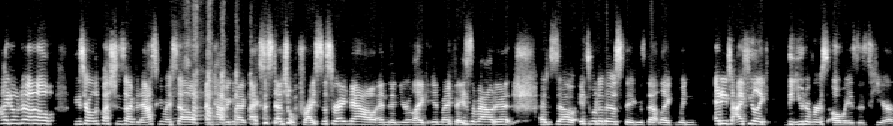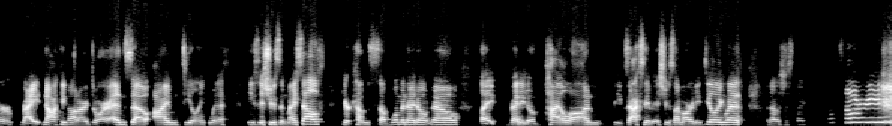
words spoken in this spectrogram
I don't know. These are all the questions I've been asking myself. I'm having an existential crisis right now. And then you're like in my face about it. And so it's one of those things that, like, when anytime I feel like the universe always is here, right? Knocking on our door. And so I'm dealing with these issues in myself. Here comes some woman I don't know, like ready to pile on the exact same issues I'm already dealing with. And I was just like, I'm sorry.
